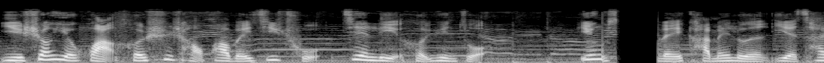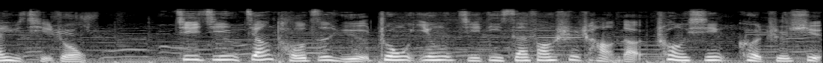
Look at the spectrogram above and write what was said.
以商业化和市场化为基础建立和运作，英为卡梅伦也参与其中。基金将投资于中英及第三方市场的创新、可持续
